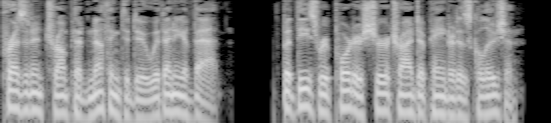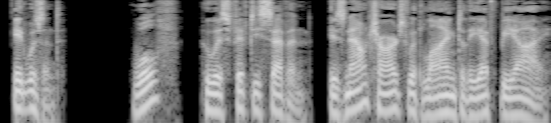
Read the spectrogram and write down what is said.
President Trump had nothing to do with any of that. But these reporters sure tried to paint it as collusion. It wasn't. Wolfe, who is 57, is now charged with lying to the FBI.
